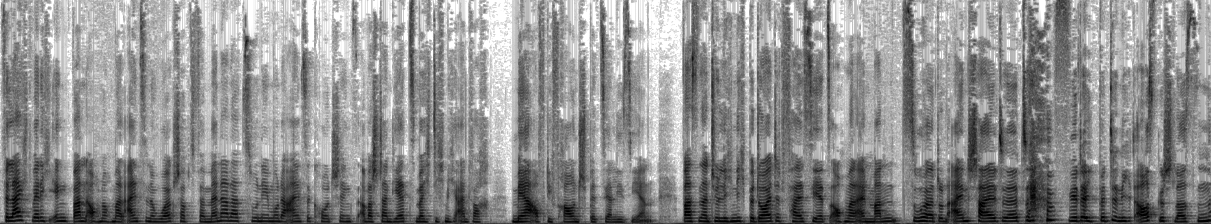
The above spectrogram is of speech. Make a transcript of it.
vielleicht werde ich irgendwann auch noch mal einzelne Workshops für Männer dazu nehmen oder Einzelcoachings, aber stand jetzt möchte ich mich einfach mehr auf die Frauen spezialisieren. Was natürlich nicht bedeutet, falls ihr jetzt auch mal ein Mann zuhört und einschaltet, fühlt euch bitte nicht ausgeschlossen.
